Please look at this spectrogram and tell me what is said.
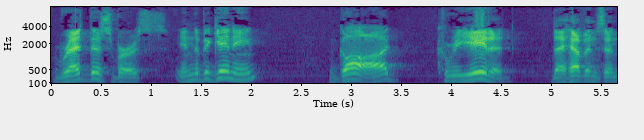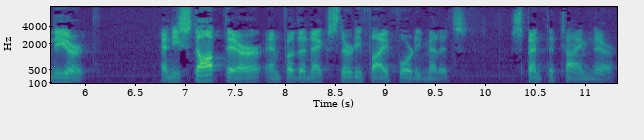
read this verse In the beginning, God created the heavens and the earth. And he stopped there and for the next 35, 40 minutes spent the time there.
